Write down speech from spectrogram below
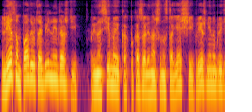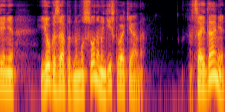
летом падают обильные дожди, приносимые, как показали наши настоящие и прежние наблюдения, юго-западным муссоном Индийского океана. В Цайдаме,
